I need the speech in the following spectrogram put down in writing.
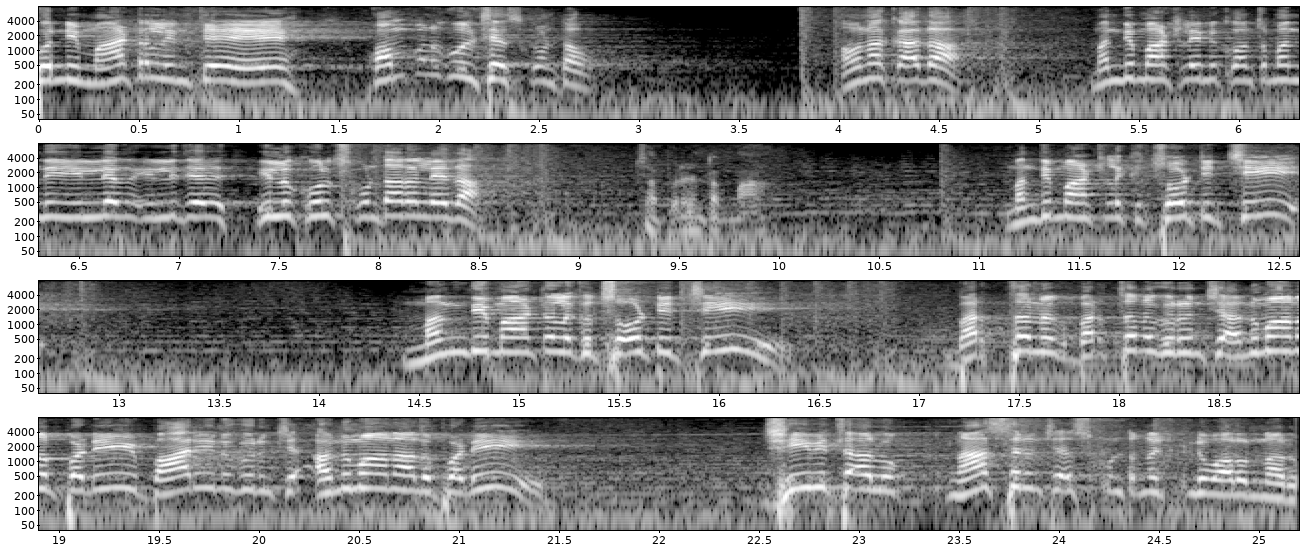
కొన్ని మాటలు వింటే కొంపలు కూల్చేసుకుంటాం. అవునా కాదా? మంది మాటలేని కొంతమంది ఇల్లు ఇల్లు ఇల్లు కూల్చుకుంటారా లేదా? చెప్పరేంటమ్మా. మంది మాటలకి చోటిచ్చి మంది మాటలకు చోటిచ్చి భర్తను భర్తను గురించి అనుమానపడి భార్యను గురించి అనుమానాలు పడి జీవితాలు నాశనం చేసుకుంటున్నటువంటి వారు ఉన్నారు.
